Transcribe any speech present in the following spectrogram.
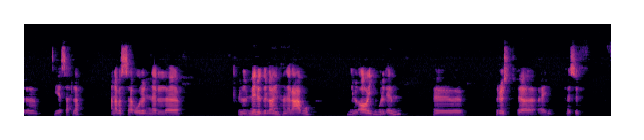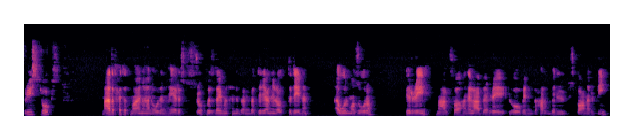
آه هي سهلة. أنا بس هقول إن ال melody line هنلعبه بال i وال m rest آسف free strokes ما عدا في حتت معينة هنقول إن هي rest stroke بس دايما هنبقى نبدل يعني لو ابتدينا. أول مزورة الري مع الفا هنلعب الري ال open بحرف بصباعنا ال p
